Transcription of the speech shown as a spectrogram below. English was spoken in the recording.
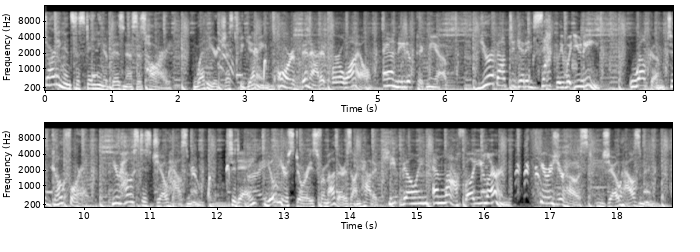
Starting and sustaining a business is hard, whether you're just beginning or have been at it for a while and need a pick me up. You're about to get exactly what you need. Welcome to Go For It. Your host is Joe Hausman. Today, you'll hear stories from others on how to keep going and laugh while you learn. Here is your host, Joe Hausman.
